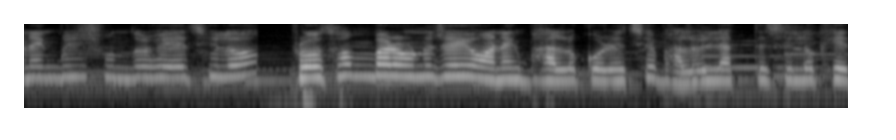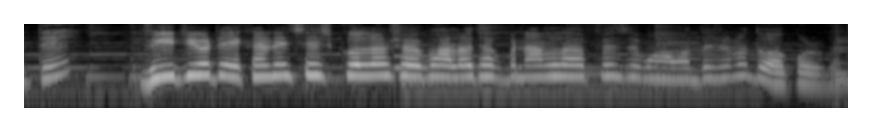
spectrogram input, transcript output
অনেক বেশি সুন্দর হয়েছিল। প্রথমবার অনুযায়ী অনেক ভালো করেছে, ভালোই লাগতেছিল খেতে। ভিডিওটা এখানে শেষ করলাম। সবাই ভালো থাকবেন, আল্লাহ হাফেজ এবং আমাদের জন্য দোয়া করবেন।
